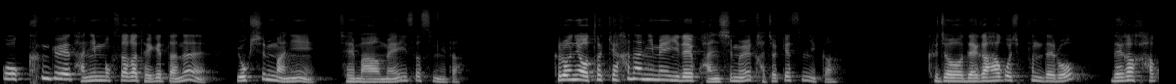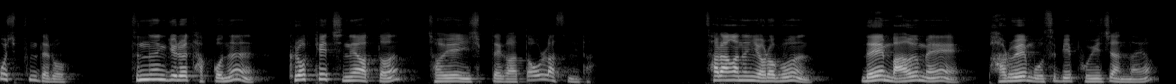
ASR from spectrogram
꼭 큰 교회 담임 목사가 되겠다는 욕심만이 제 마음에 있었습니다. 그러니 어떻게 하나님의 일에 관심을 가졌겠습니까? 그저 내가 하고 싶은 대로, 내가 가고 싶은 대로 듣는 귀를 닫고는 그렇게 지내왔던 저의 20대가 떠올랐습니다. 사랑하는 여러분, 내 마음에 바로의 모습이 보이지 않나요?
